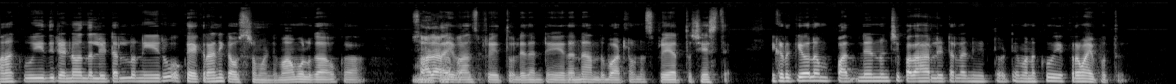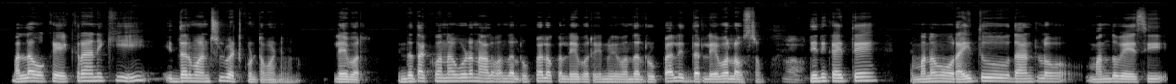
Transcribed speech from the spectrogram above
మనకు ఇది రెండు వందల లీటర్లు నీరు ఒక ఎకరానికి అవసరం అండి. మామూలుగా ఒక తైవాన్ స్ప్రేతో లేదంటే ఏదైనా అందుబాటులో ఉన్న స్ప్రేయర్తో చేస్తే. ఇక్కడ కేవలం పన్నెండు నుంచి పదహారు లీటర్ల నీటితోటి మనకు ఎకరం అయిపోతుంది మళ్ళీ ఒక ఎకరానికి ఇద్దరు మనుషులు పెట్టుకుంటామండి మనం. లేబర్. ఇంత తక్కువన్నా కూడా నాలుగు వందల రూపాయలు ఒక లేబర్ ఎనిమిది వందల రూపాయలు ఇద్దరు లేబర్లు అవసరం. దీనికైతే మనము రైతు దాంట్లో మందు వేసి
